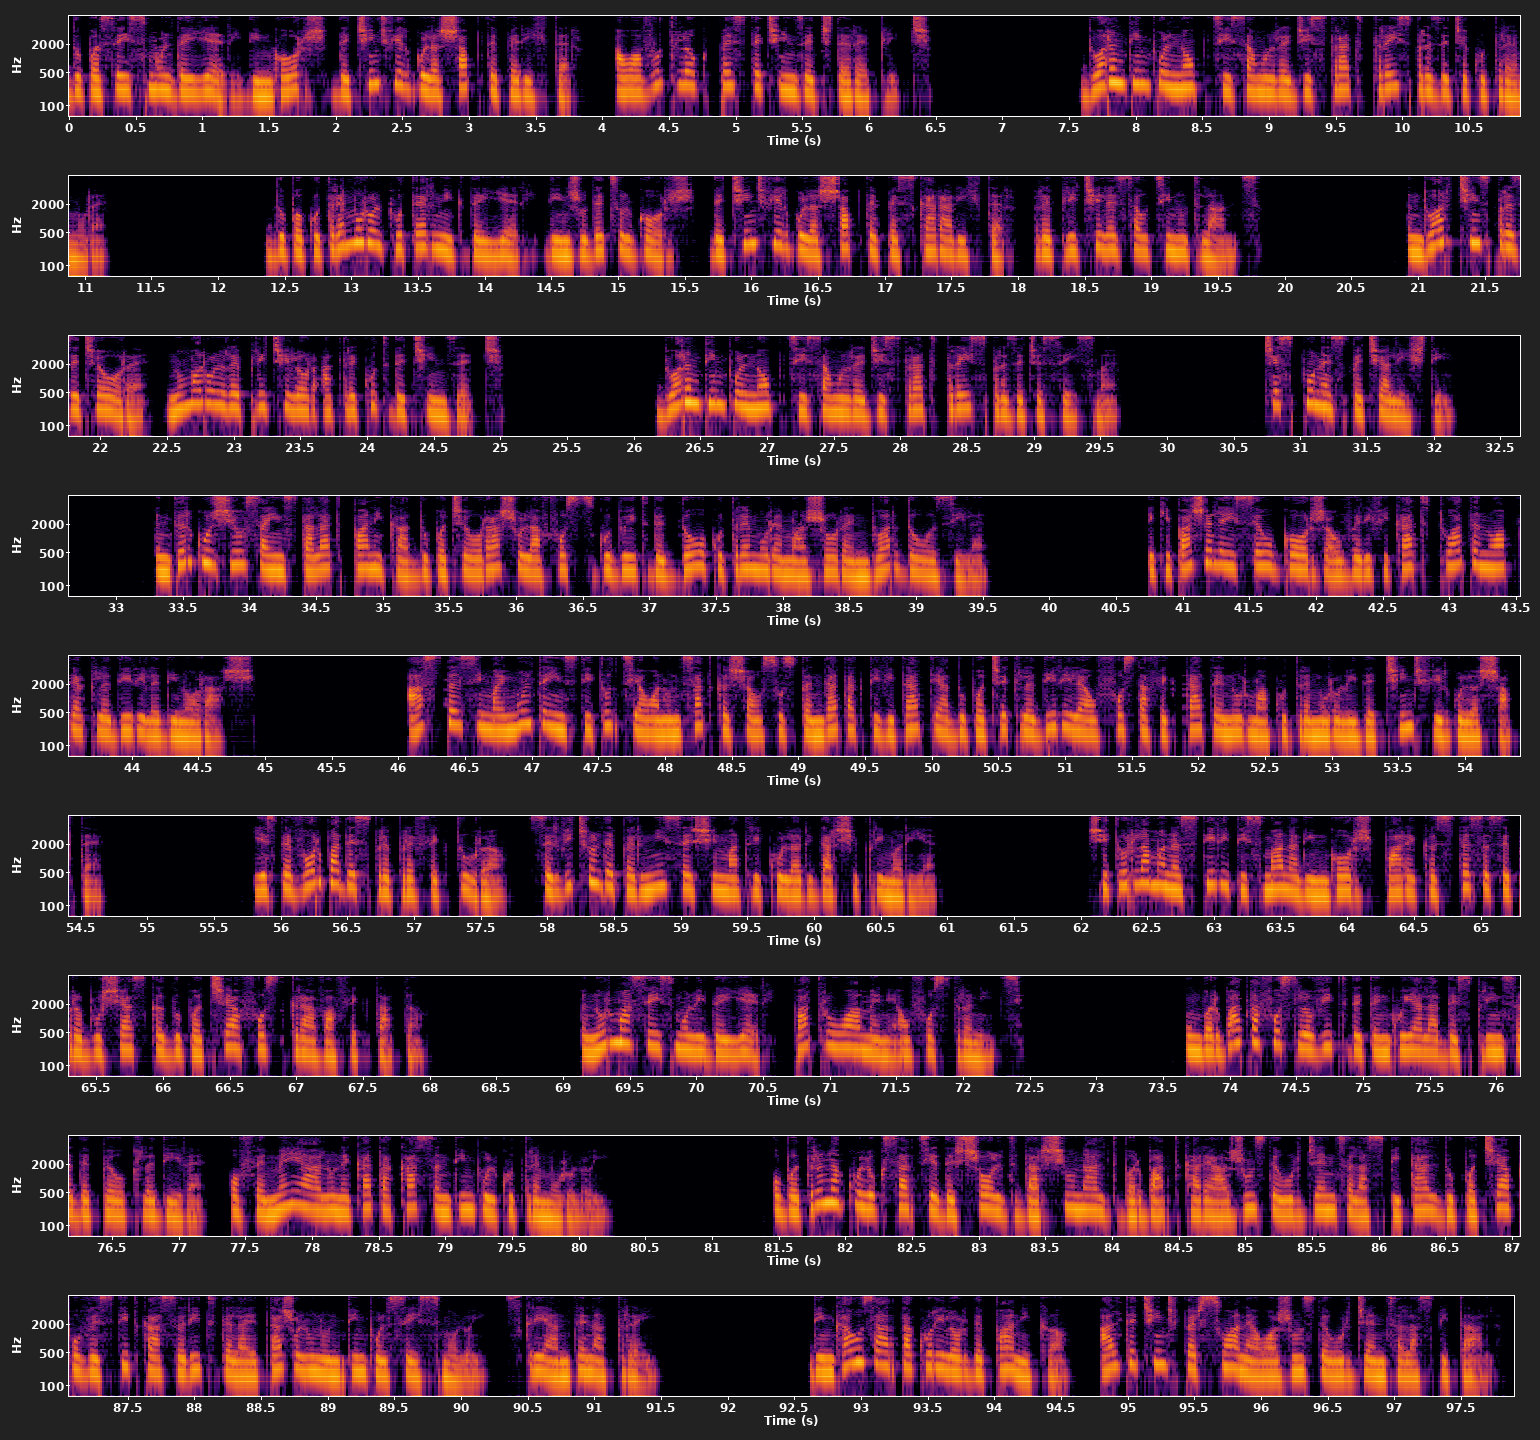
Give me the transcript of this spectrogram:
După seismul de ieri din Gorj de 5,7 pe Richter, au avut loc peste 50 de replici. Doar în timpul nopții s-au înregistrat 13 cutremure. După cutremurul puternic de ieri din județul Gorj, de 5,7 pe scara Richter, replicile s-au ținut lanț. În doar 15 ore, numărul replicilor a trecut de 50. Doar în timpul nopții s-au înregistrat 13 seisme. Ce spune specialiștii? În Târgu Jiu s-a instalat panica după ce orașul a fost zguduit de două cutremure majore în doar două zile. Echipajele Iseu Gorj au verificat toată noaptea clădirile din oraș. Astăzi, mai multe instituții au anunțat că și-au suspendat activitatea după ce clădirile au fost afectate în urma cutremurului de 5,7. Este vorba despre prefectură, serviciul de permise și înmatriculări, dar și primărie. Și turla mănăstirii Tismana din Gorj pare că stă să se prăbușească după ce a fost grav afectată. În urma seismului de ieri, patru oameni au fost răniți. Un bărbat a fost lovit de tencuiala desprinsă de pe o clădire. O femeie a alunecat acasă în timpul cutremurului. O bătrână cu luxație de șold, dar și un alt bărbat care a ajuns de urgență la spital după ce a povestit că a sărit de la etajul 1 în timpul seismului, scrie Antena 3. Din cauza atacurilor de panică, alte cinci persoane au ajuns de urgență la spital.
